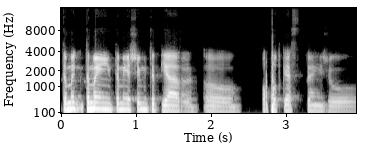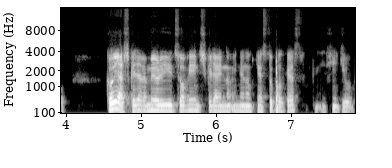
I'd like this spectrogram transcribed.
também, também, também achei muita piada ao, ao podcast que tens, ou aliás, se calhar a maioria dos ouvintes se calhar ainda não, ainda não conhece o teu podcast. Enfim, aquilo,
